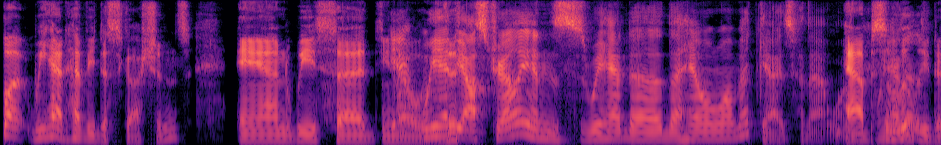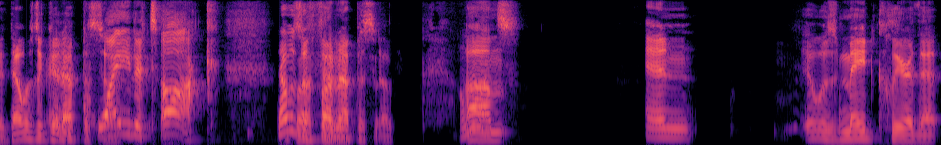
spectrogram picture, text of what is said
but we had heavy discussions and we said you Yeah, know we had this- the Australians, we had uh, the Hale and Well Met guys for that one. A- absolutely did that was a good episode Quite a talk. that was a fun episode. episode. Um, and it was made clear that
